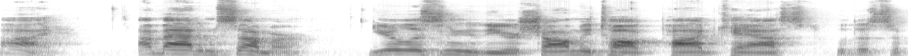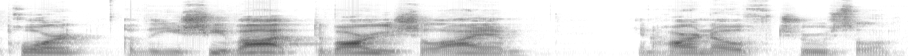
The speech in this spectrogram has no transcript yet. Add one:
Hi, I'm Adam Sommer. You're listening to the Yerushalmi Talk podcast with the support of the Yeshivat Devar Yerushalayim in Har Nof, Jerusalem.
